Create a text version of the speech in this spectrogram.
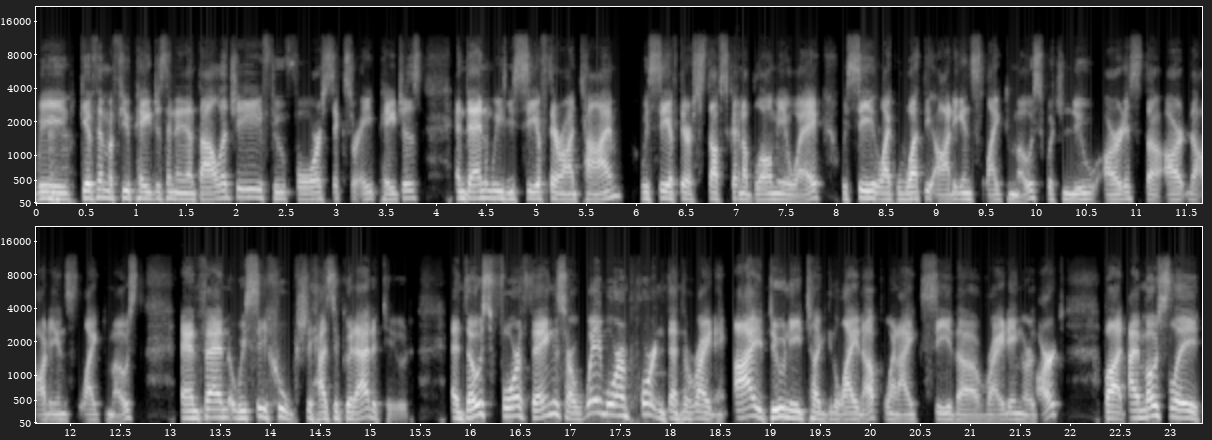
We mm-hmm. give them a few pages in an anthology, few four, six, or eight pages, and then we see if they're on time. We see if their stuff's going to blow me away. We see like what the audience liked most, which new artists the art the audience liked most, and then we see who actually has a good attitude. And those four things are way more important than the writing. I do need to light up when I see the writing or art, but I mostly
